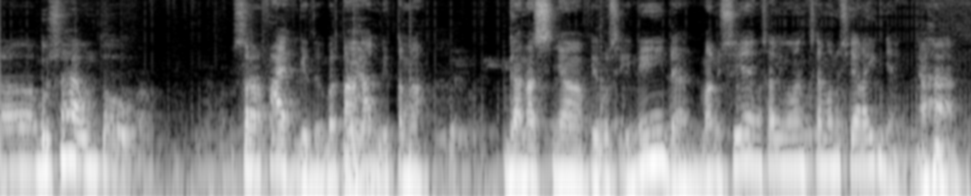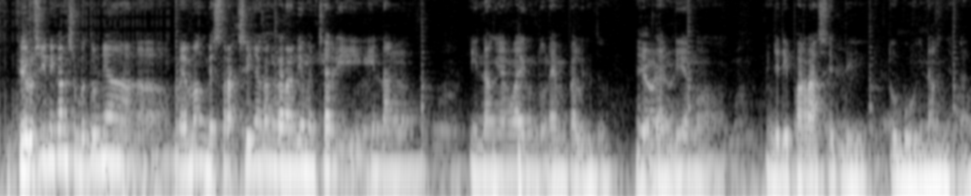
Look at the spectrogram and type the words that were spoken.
Eh, berusaha untuk survive gitu bertahan Iya, di tengah ganasnya virus ini dan manusia yang saling memangsa manusia lainnya. Gitu. Nah, virus ini kan sebetulnya eh, memang distraksinya kan karena dia mencari inang inang yang lain untuk nempel gitu. Iya, dan iya. dia mau menjadi parasit di tubuh inangnya kan.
